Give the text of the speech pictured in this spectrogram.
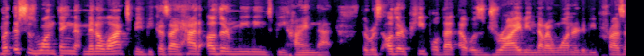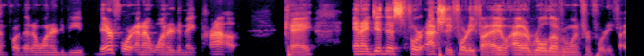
But this is one thing that meant a lot to me because I had other meanings behind that. There was other people that that was driving that I wanted to be present for, that I wanted to be there for, and I wanted to make proud. Okay. And I did this for actually 45. I, I rolled over, went for 45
